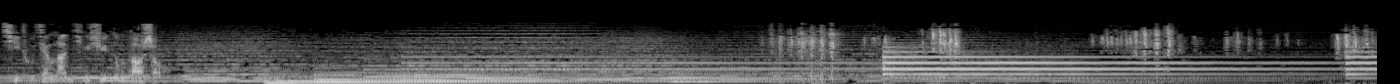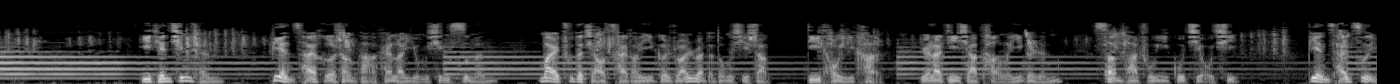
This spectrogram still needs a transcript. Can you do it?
企图将《兰亭序》弄到手。一天清晨，辩才和尚打开了永兴寺门，迈出的脚踩到一个软软的东西上，低头一看，原来地下躺了一个人，散发出一股酒气。辩才自语：“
